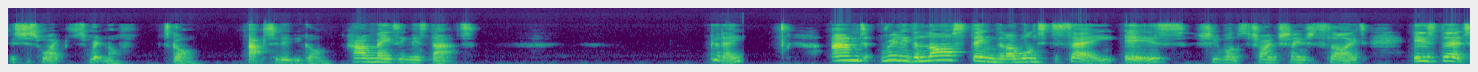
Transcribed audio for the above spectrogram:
It's just wiped. It's written off. It's gone. Absolutely gone. How amazing is that? Good, eh? And really, the last thing that I wanted to say is she wants to try and change the slide is that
